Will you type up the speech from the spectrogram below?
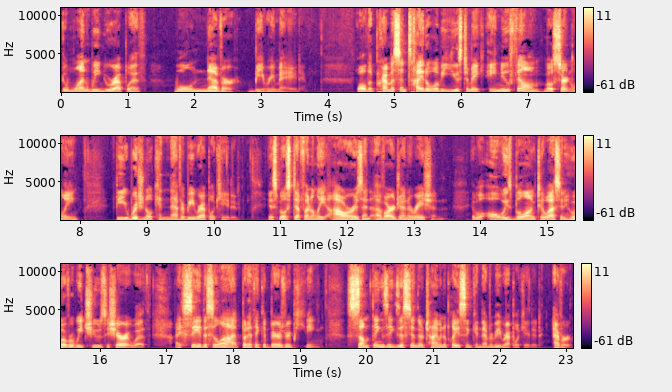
the one we grew up with, will never be remade. While the premise and title will be used to make a new film, most certainly, the original can never be replicated. It's most definitely ours and of our generation. It will always belong to us and whoever we choose to share it with. I say this a lot, but I think it bears repeating. Some things exist in their time and place and can never be replicated, ever.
